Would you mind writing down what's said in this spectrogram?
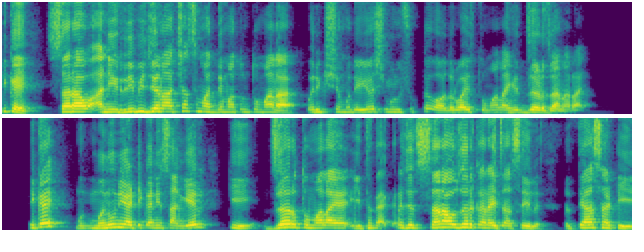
ठीक आहे? सराव आणि रिव्हिजनाच्याच माध्यमातून तुम्हाला परीक्षेमध्ये यश मिळू शकतं. अदरवाईज तुम्हाला हे जड जाणार आहे. ठीक आहे? मग म्हणून या ठिकाणी सांगेल की जर तुम्हाला इथं काय करायचं सराव जर करायचा असेल तर त्यासाठी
